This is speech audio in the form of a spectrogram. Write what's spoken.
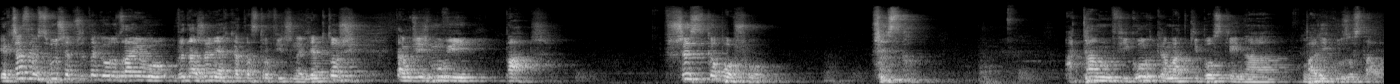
Jak czasem słyszę przy tego rodzaju wydarzeniach katastroficznych, jak ktoś tam gdzieś mówi, patrz, wszystko poszło. Wszystko. A tam figurka Matki Boskiej na paliku została.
